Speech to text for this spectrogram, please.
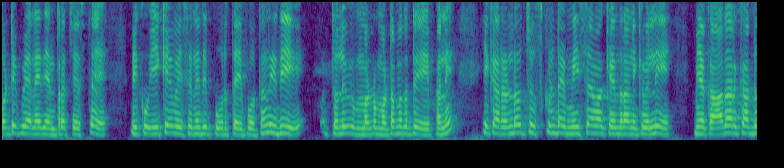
ఓటీపీ అనేది ఎంటర్ చేస్తే మీకు ఈకేవైసీ అనేది పూర్తి అయిపోతుంది ఇది తొలి మొట్టమొదటి పని. ఇక రెండోది చూసుకుంటే మీ సేవా కేంద్రానికి వెళ్ళి మీ యొక్క ఆధార్ కార్డు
